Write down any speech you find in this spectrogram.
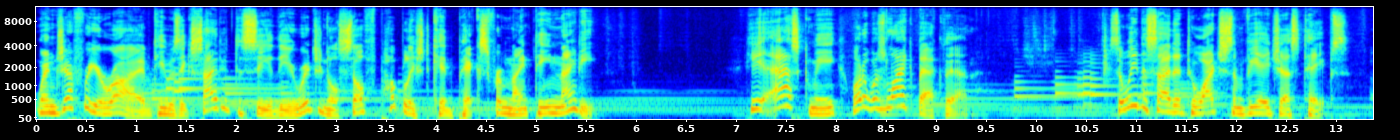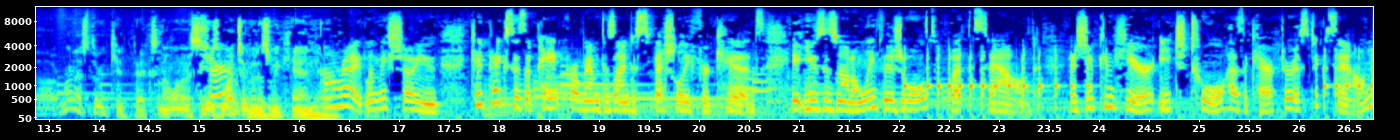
When Jeffrey arrived, he was excited to see the original self-published kid KidPix from 1990. He asked me what it was like back then. So we decided to watch some VHS tapes uh, run us through KidPix, and I want to see sure. as much of it as we can here. All right, let me show you. KidPix is a paint program designed especially for kids. It uses not only visuals, but sound. As you can hear, each tool has a characteristic sound.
